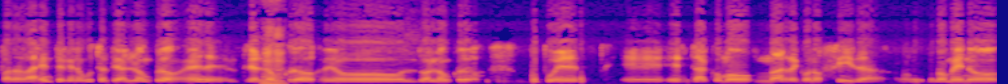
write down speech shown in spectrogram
para la gente que nos gusta el triatlón cross, ¿eh? el triatlón cross o el duatlón cross, pues eh, está como más reconocida, o por lo menos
